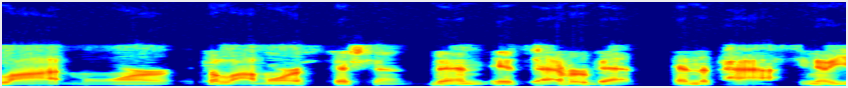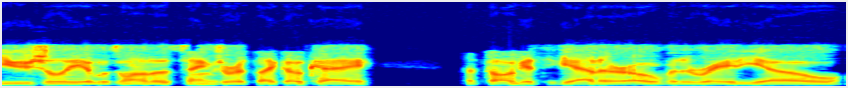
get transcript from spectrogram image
lot more, it's a lot more efficient than it's ever been in the past. You know, usually it was one of those things where it's like, okay, let's all get together over the radio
